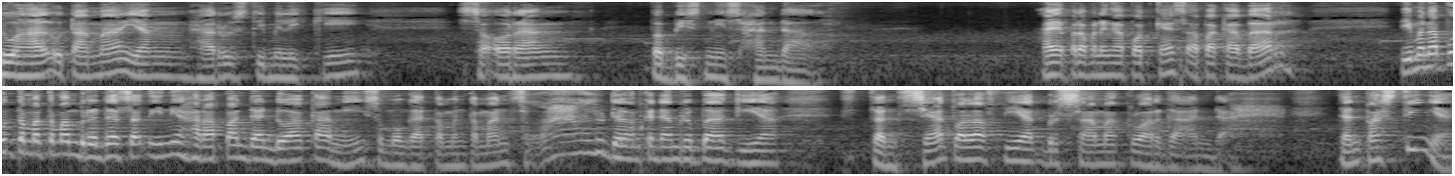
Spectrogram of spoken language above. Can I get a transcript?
dua hal utama yang harus dimiliki seorang pebisnis handal. Hai para pendengar podcast, apa kabar? Di mana pun teman-teman berada saat ini, harapan dan doa kami semoga teman-teman selalu dalam keadaan berbahagia dan sehat walafiat bersama keluarga Anda. Dan pastinya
